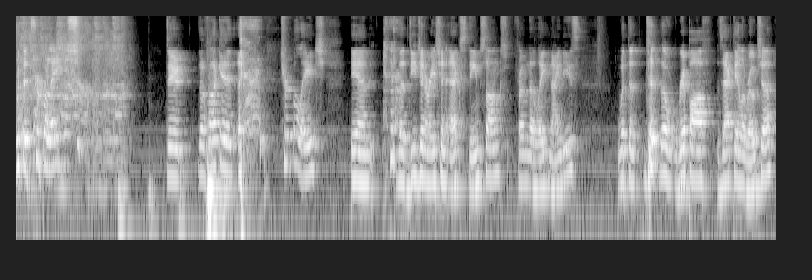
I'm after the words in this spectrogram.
With the Triple H. Dude, the fucking Triple H and the Degeneration X theme songs from the late 90s with the the, the rip off Zach De La Rocha.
